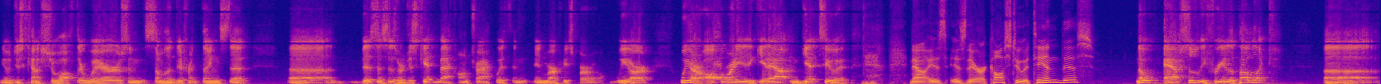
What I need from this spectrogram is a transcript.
you know just kind of show off their wares and some of the different things that uh, businesses are just getting back on track with in, in Murfreesboro. We are we are all ready to get out and get to it. Now, is is there a cost to attend this? Nope, absolutely free to the public. Uh,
